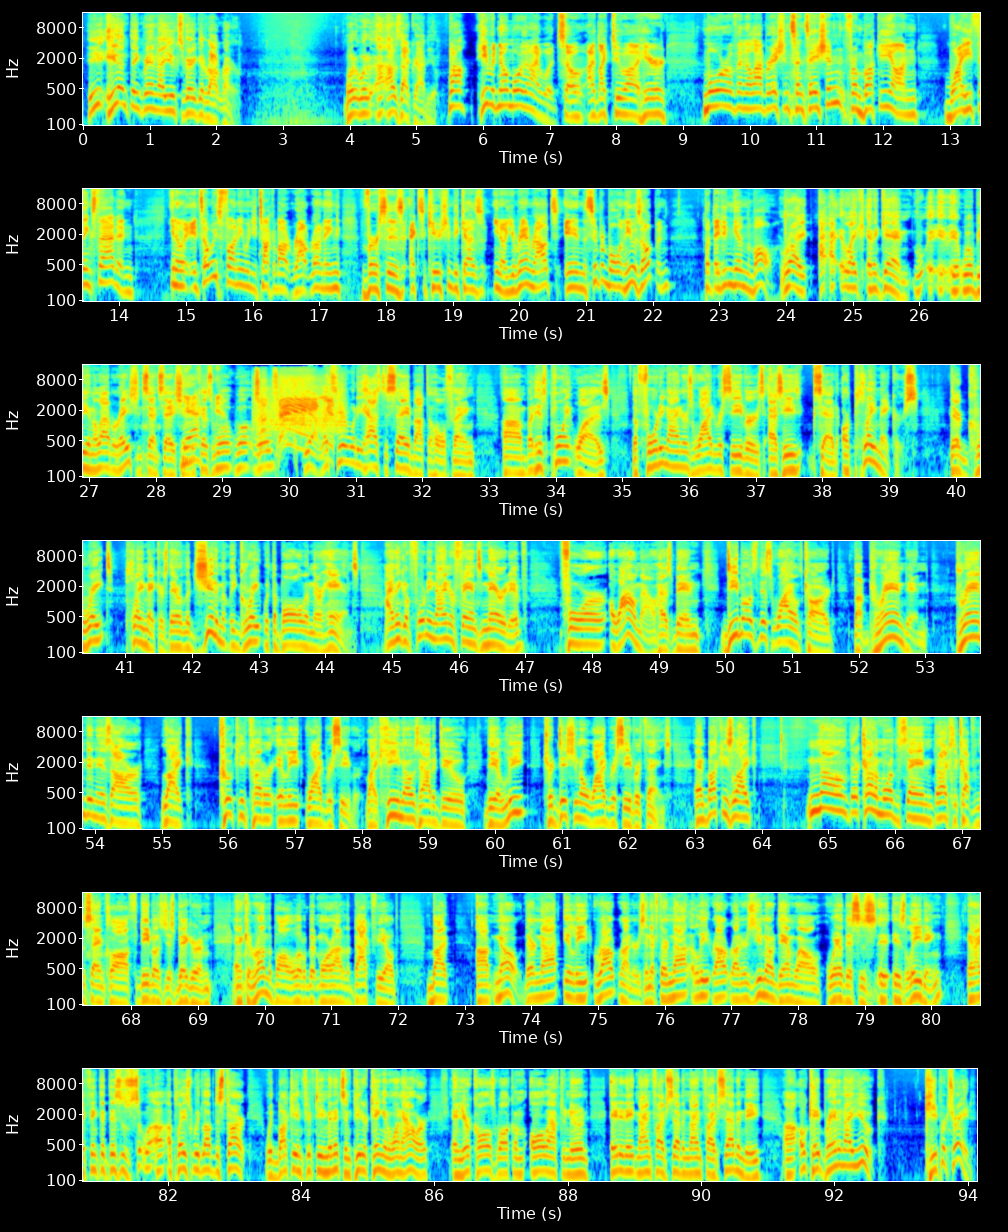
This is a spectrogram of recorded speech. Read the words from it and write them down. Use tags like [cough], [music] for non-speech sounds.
He he doesn't think Brandon Aiyuk's a very good route runner. What, what how does that grab you? Well, he would know more than I would, so I'd like to uh, hear more of an elaboration sensation from Bucky on why he thinks that. And, you know, it's always funny when you talk about route running versus execution because, you know, you ran routes in the Super Bowl and he was open, but they didn't get him the ball. Right. I, I like, and again, it, it will be an elaboration sensation Yeah, because yeah. we'll, we'll, we'll yeah. Let's hear what he has to say about the whole thing. Um, but his point was the 49ers wide receivers, as he said, are playmakers. They're great playmakers. They're legitimately great with the ball in their hands. I think a 49er fan's narrative for a while now has been Deebo's this wild card, but Brandon, Brandon is our like cookie cutter elite wide receiver. Like he knows how to do the elite traditional wide receiver things. And Bucky's like, no, they're kind of more the same. They're actually cut from the same cloth. Deebo's just bigger and, and can run the ball a little bit more out of the backfield. But uh, no, they're not elite route runners. And if they're not elite route runners, you know damn well where this is is leading. And I think that this is a, a place we'd love to start with Bucky in 15 minutes and Peter King in one hour. And your calls welcome all afternoon, 888 957 9570. Uh, Okay, Brandon Aiyuk, keep or trade?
